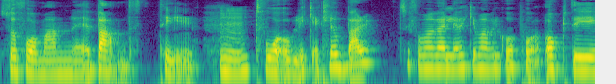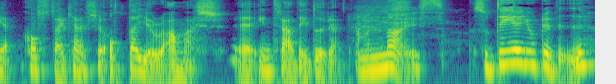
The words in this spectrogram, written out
Så får man eh, band till Mm. två olika klubbar. Så får man välja vilken man vill gå på. Och det kostar kanske 8 euro annars eh, inträde i dörren. Ja men nice. Så det gjorde vi.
